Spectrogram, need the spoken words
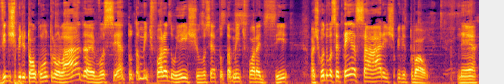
vida espiritual controlada, você é totalmente fora do eixo, você é totalmente fora de si. Mas quando você tem essa área espiritual, né,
